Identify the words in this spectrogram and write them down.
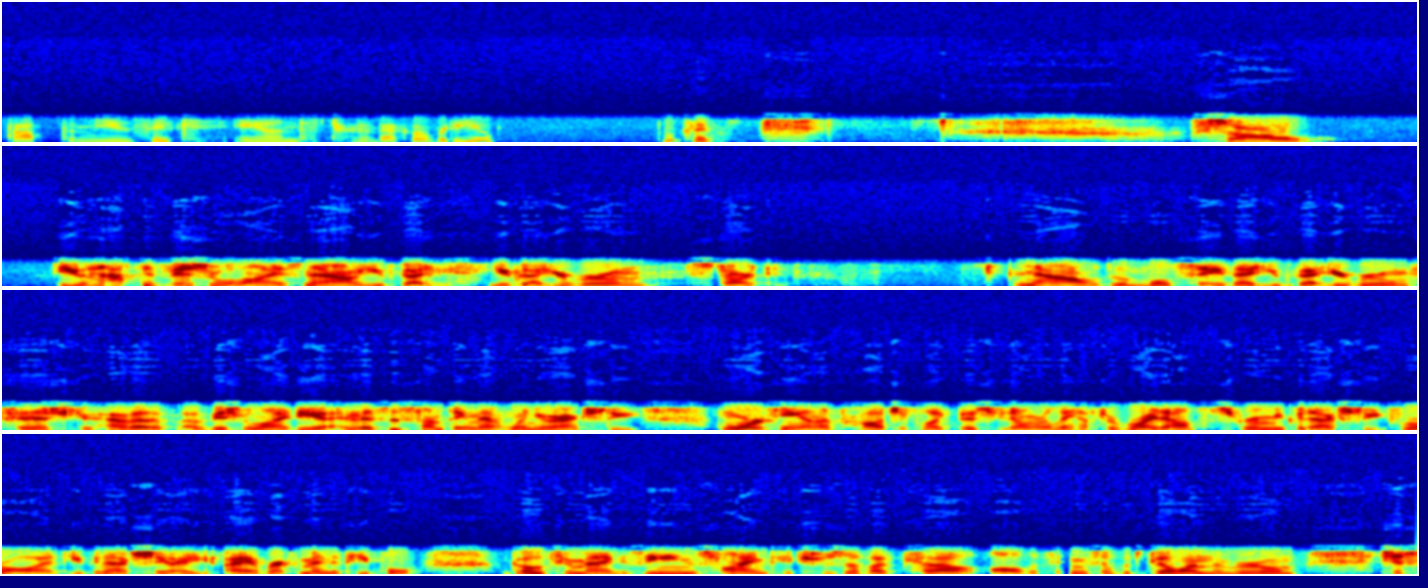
stop the music and turn it back over to you. Okay. So you have to visualize now. You've got you've got your room started. Now we'll say that you've got your room finished. You have a, a visual idea, and this is something that when you're actually working on a project like this, you don't really have to write out this room. You could actually draw it. You can actually. I, I recommend that people go through magazines, find pictures of it, cut out all the things that would go in the room, just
